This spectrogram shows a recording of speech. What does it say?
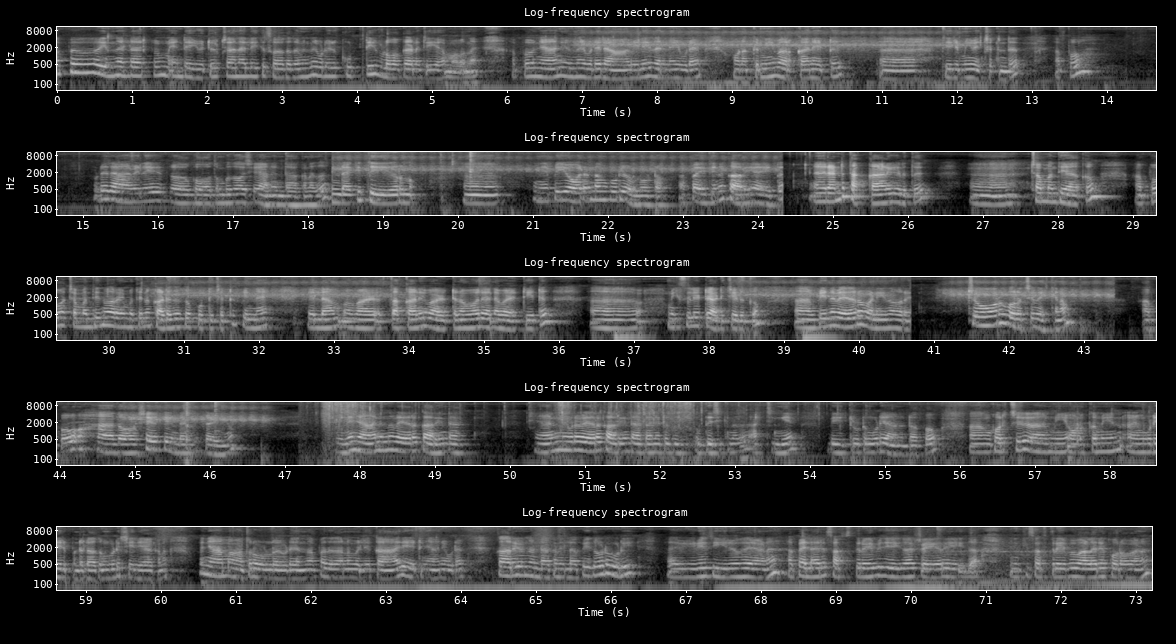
അപ്പോൾ ഇന്ന് എല്ലാവർക്കും എന്റെ യൂട്യൂബ് ചാനലിലേക്ക് സ്വാഗതം. ഇന്ന് ഇവിടെ ഒരു കുട്ടി വ്ളോഗാണ് ചെയ്യാൻ പോകുന്നത്. അപ്പോൾ ഞാൻ ഇന്ന് ഇവിടെ രാവിലെ തന്നെ ഇവിടെ ഉണക്കമീൻ വറുക്കാനായിട്ട് തിരുമി വെച്ചിട്ടുണ്ട്. അപ്പോൾ ഇവിടെ രാവിലെ ഗോതമ്പ് ദോശയാണ് ഉണ്ടാക്കുന്നത് ഉണ്ടാക്കി തീർന്നു. ഇനിയിപ്പോൾ ഈ ഒരെണ്ണം കൂടി ഉള്ളൂ കേട്ടോ. അപ്പോൾ ഇതിന് കറിയായിട്ട് രണ്ട് തക്കാളി എടുത്ത് ചമ്മന്തിയാക്കും. അപ്പോൾ ചമ്മന്തി എന്ന് പറയുമ്പോഴത്തേനും കടുകൊക്കെ പൊട്ടിച്ചിട്ട് പിന്നെ എല്ലാം തക്കാളി വഴറ്റണ പോലെ തന്നെ വഴറ്റിയിട്ട് മിക്സിയിലിട്ട് അടിച്ചെടുക്കും. പിന്നെ വേറെ പണിയെന്ന് പറയും. ചോറ് കുറച്ച് വെക്കണം. അപ്പോൾ ദോശയൊക്കെ ഉണ്ടാക്കി കഴിഞ്ഞു. പിന്നെ ഞാനിന്ന് വേറെ കറി ഉണ്ടാക്കി ഞാനിന്ന് ഇവിടെ വേറെ കറി ഉണ്ടാക്കാനായിട്ട് ഉദ്ദേശ- ഉദ്ദേശിക്കുന്നത് അച്ചിങ്ങയും ബീറ്റ്റൂട്ടും കൂടിയാണ് കേട്ടോ അപ്പോൾ കുറച്ച് മീൻ ഉണക്കമീൻ കൂടി ഇരിപ്പുണ്ടല്ലോ അതും കൂടി ശരിയാക്കണം. അപ്പം ഞാൻ മാത്രമേ ഉള്ളൂ ഇവിടെ നിന്ന് അപ്പോൾ അത് കാരണം വലിയ കാര്യമായിട്ട് ഞാനിവിടെ കറിയൊന്നും ഉണ്ടാക്കണില്ല. അപ്പോൾ ഇതോടുകൂടി വീഡിയോ തീരുകയാണ്. അപ്പോൾ എല്ലാവരും സബ്സ്ക്രൈബ് ചെയ്യുക ഷെയർ ചെയ്യുക. എനിക്ക് സബ്സ്ക്രൈബ് വളരെ കുറവാണ്.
